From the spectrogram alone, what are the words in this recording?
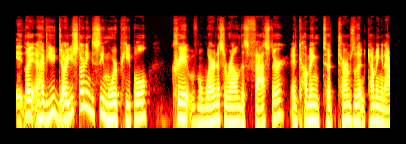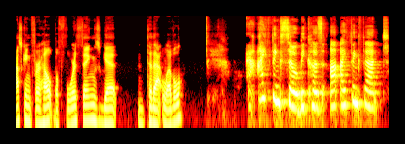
It, like, have you are you starting to see more people create awareness around this faster and coming to terms with it and coming and asking for help before things get to that level? I think so because I think that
